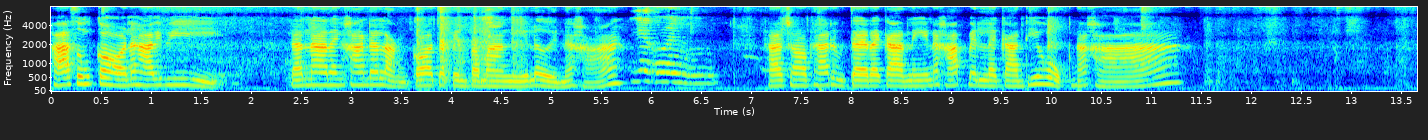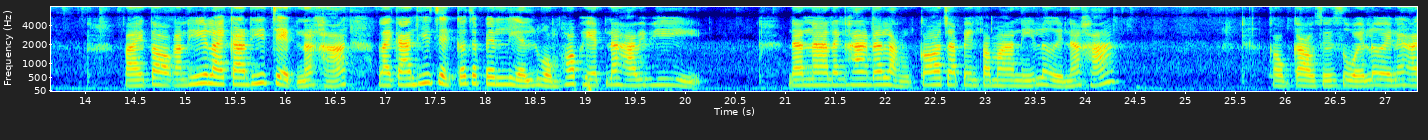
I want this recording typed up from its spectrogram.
พระซุ้มกอนะคะพี่ๆด้านหน้าด้านข้างด้านหลังก็จะเป็นประมาณนี้เลยนะคะ ถ้าชอบถ้าถูกใจรายการนี้นะคะ เป็นรายการที่ 6 นะคะ ไปต่อกันที่รายการที่ 7 นะคะ รายการที่ 7 ก็จะเป็นเหรียญหลวงพ่อเพชรนะคะพี่ๆด้านหน้าด้านข้างด้านหลังก็จะเป็นประมาณนี้เลยนะคะ เก่าๆสวยๆเลยนะคะ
